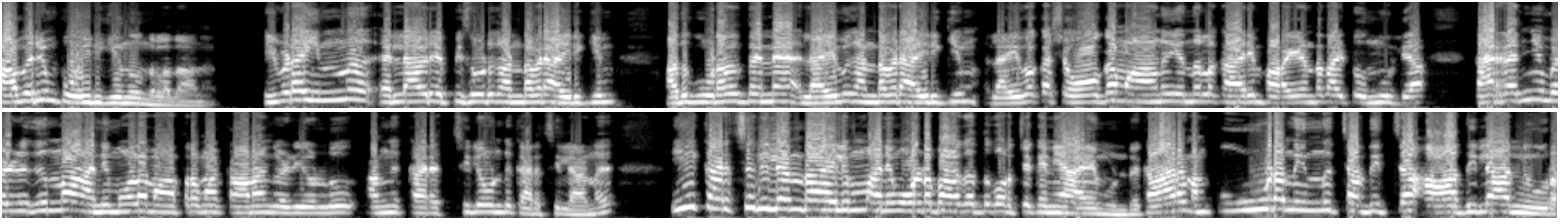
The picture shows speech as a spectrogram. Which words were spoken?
അവരും പോയിരിക്കുന്നു എന്നുള്ളതാണ്. ഇവിടെ ഇന്ന് എല്ലാവരും എപ്പിസോഡ് കണ്ടവരായിരിക്കും. അതുകൂടാതെ തന്നെ ലൈവ് കണ്ടവരായിരിക്കും. ലൈവൊക്കെ ശോകമാണ് എന്നുള്ള കാര്യം പറയേണ്ടതായിട്ട് ഒന്നുമില്ല കരഞ്ഞു വെഴുകുന്ന അനുമോളെ മാത്രമേ കാണാൻ കഴിയുള്ളൂ. അങ്ങ് കരച്ചിലോണ്ട് കരച്ചിലാണ്. ഈ കരച്ചിലിൽ എന്തായാലും അനുമോളുടെ ഭാഗത്ത് കുറച്ചൊക്കെ ന്യായമുണ്ട്. കാരണം കൂടെ നിന്ന് ചതിച്ച ആദില നൂറ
